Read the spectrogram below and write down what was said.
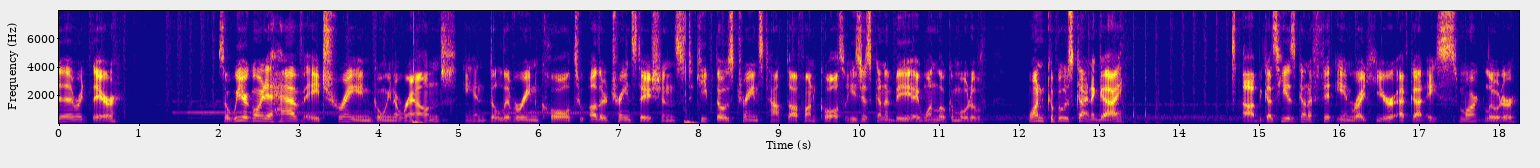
uh, right there. So we are going to have a train going around and delivering coal to other train stations to keep those trains topped off on coal. So he's just going to be a one locomotive, one caboose kind of guy. Uh, because he is going to fit in right here. I've got a smart loader,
